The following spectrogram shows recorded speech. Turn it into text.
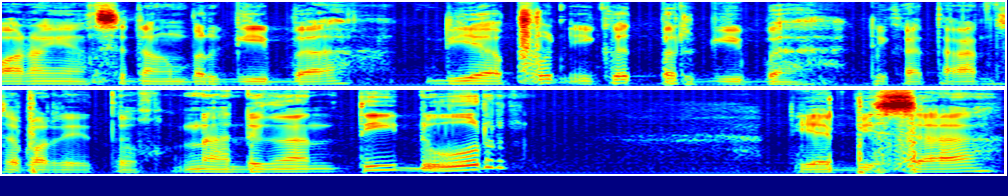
orang yang sedang bergibah dia pun ikut bergibah dikatakan seperti itu. Nah dengan tidur dia bisa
